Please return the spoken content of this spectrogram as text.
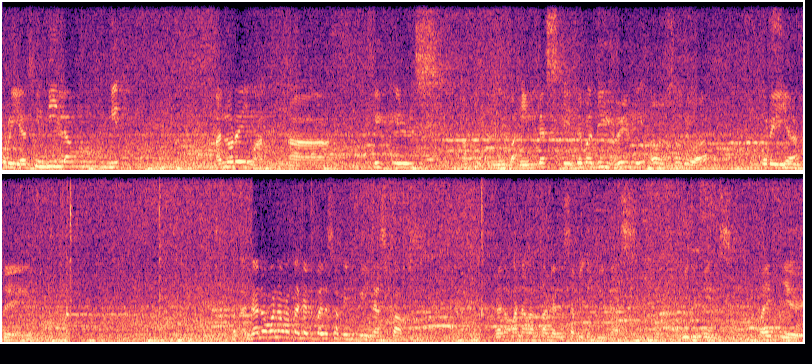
Korean, hindi lang meat, ano rin, ah, pig ears, ano, ba, intestine, di ba, di grill it also, di ba? Korea. Hindi. Gano'n ka nakatagal pala sa Pilipinas, Pops? Gano'n ka nakatagal sa Pilipinas? Philippines? Five years.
